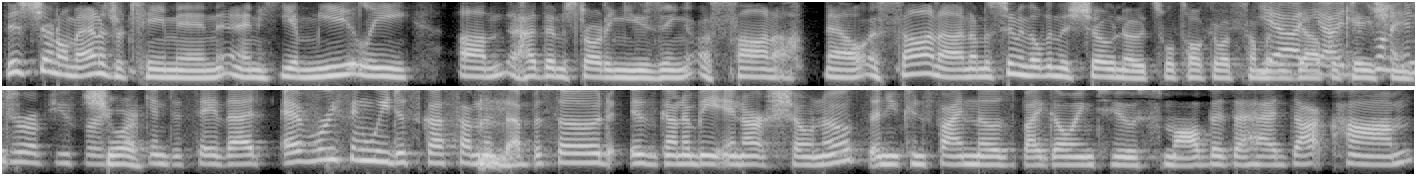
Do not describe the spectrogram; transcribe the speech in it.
this general manager came in and he immediately um, had them starting using Asana. Now Asana, and I'm assuming they'll be in the show notes. We'll talk about some Yeah, of these applications. yeah. I just want to interrupt you for Sure. a second to say that everything we discuss on this episode is going to be in our show notes, and you can find those by going to smallbizahead.com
